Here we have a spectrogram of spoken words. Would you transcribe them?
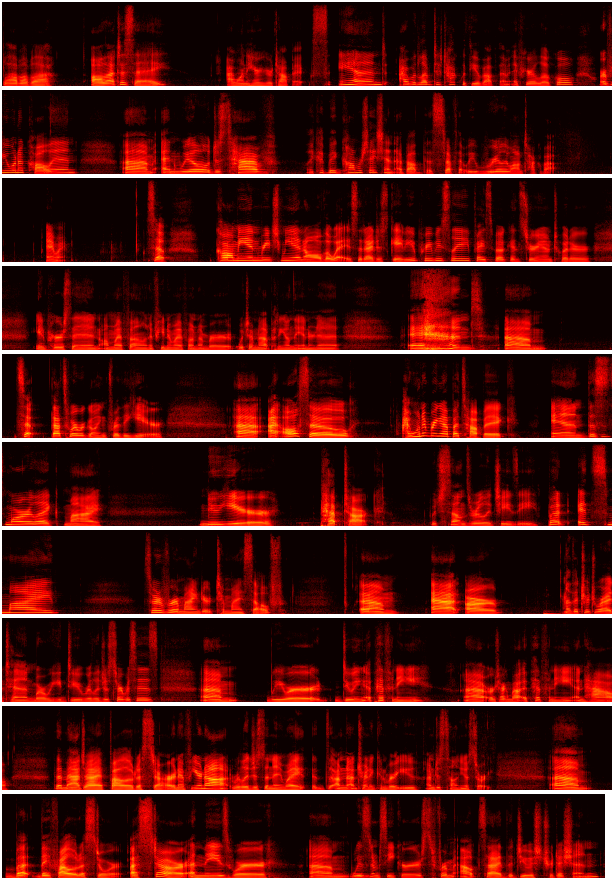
blah, blah, blah. All that to say, I want to hear your topics and I would love to talk with you about them. If you're local or if you want to call in um, and we'll just have like a big conversation about this stuff that we really want to talk about. Anyway, so call me and reach me in all the ways that I just gave you previously Facebook, Instagram, Twitter, in person, on my phone, if you know my phone number, which I'm not putting on the internet. And um, so that's where we're going for the year. Uh, I also I want to bring up a topic, and this is more like my New Year pep talk, which sounds really cheesy, but it's my sort of reminder to myself. Um, at our at the church where I attend, where we do religious services, um, we were doing Epiphany, uh, or talking about Epiphany and how the Magi followed a star. And if you're not religious in any way, I'm not trying to convert you. I'm just telling you a story. Um, but they followed a star, a star, and these were um, wisdom seekers from outside the Jewish tradition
